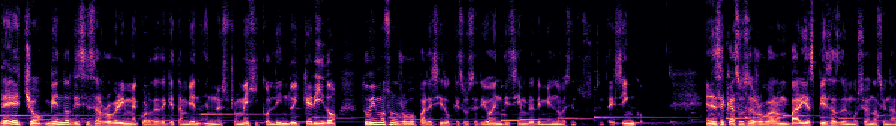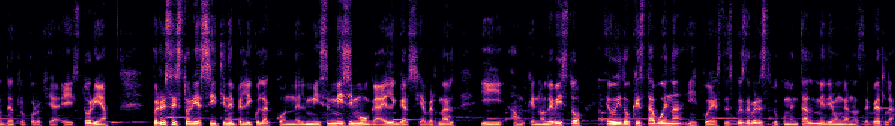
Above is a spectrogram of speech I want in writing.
De hecho, viendo This is a Robbery me acordé de que también en nuestro México lindo y querido tuvimos un robo parecido que sucedió en diciembre de 1985. En ese caso se robaron varias piezas del Museo Nacional de Antropología e Historia, pero esta historia sí tiene película con el mismísimo Gael García Bernal y aunque no la he visto, he oído que está buena y pues después de ver este documental me dieron ganas de verla,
